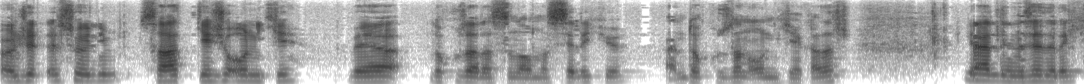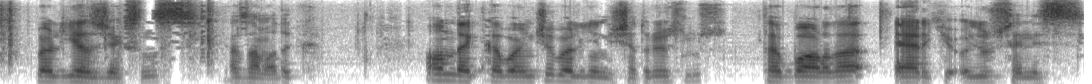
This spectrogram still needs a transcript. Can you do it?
Öncelikle söyleyeyim saat gece 12 veya 9 arasında olması gerekiyor. Yani 9'dan 12'ye kadar. Geldiğinizde direkt bölge yazacaksınız. Yazamadık. 10 dakika boyunca bölgenin içine duruyorsunuz. Tabi bu arada eğer ki ölürseniz,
